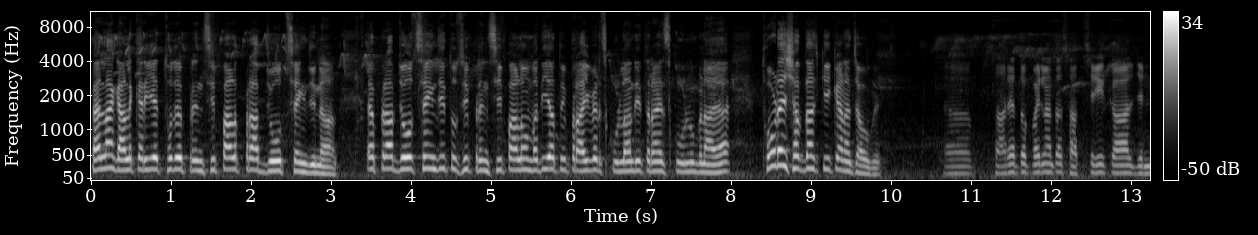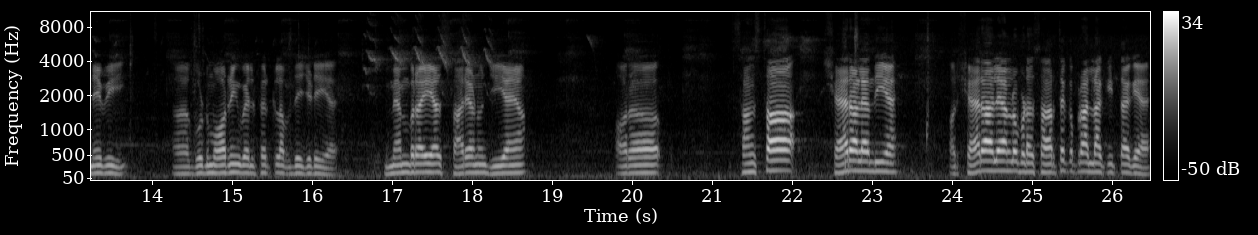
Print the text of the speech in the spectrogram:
ਪਹਿਲਾਂ ਗੱਲ ਕਰੀਏ ਇੱਥੋਂ ਦੇ ਪ੍ਰਿੰਸੀਪਲ ਪ੍ਰਭਜੋਤ ਸਿੰਘ ਜੀ ਨਾਲ। ਇਹ ਪ੍ਰਭਜੋਤ ਸਿੰਘ ਜੀ, ਤੁਸੀਂ ਪ੍ਰਿੰਸੀਪਲ ਹੋ, ਵਧੀਆ ਤੁਸੀਂ ਪ੍ਰਾਈਵੇਟ ਸਕੂਲਾਂ ਦੀ ਤਰ੍ਹਾਂ ਇਸ ਸਕੂਲ ਨੂੰ ਬਣਾਇਆ। ਥੋੜੇ ਸ਼ਬਦਾਂ 'ਚ ਕੀ ਕਹਿਣਾ ਚਾਹੋਗੇ? ਸਾਰਿਆਂ ਤੋਂ ਪਹਿਲਾਂ ਤਾਂ ਸਤਿ ਸ੍ਰੀ ਅਕਾਲ, ਜਿੰਨੇ ਵੀ ਗੁੱਡ ਮਾਰਨਿੰਗ ਵੈਲਫੇਅਰ ਕਲੱਬ ਦੇ ਜਿਹੜੇ ਆ ਮੈਂਬਰ ਆਏ ਆ, ਸਾਰਿਆਂ ਨੂੰ ਜੀ ਆਇਆਂ। ਔਰ ਸੰਸਥਾ ਸ਼ਹਿਰ ਵਾਲਿਆਂ ਦੀ ਹੈ। ਔਰ ਸ਼ਹਿਰ ਵਾਲਿਆਂ ਵੱਲੋਂ ਬੜਾ ਸਾਰਥਕ ਉਪਰਾਲਾ ਕੀਤਾ ਗਿਆ ਹੈ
